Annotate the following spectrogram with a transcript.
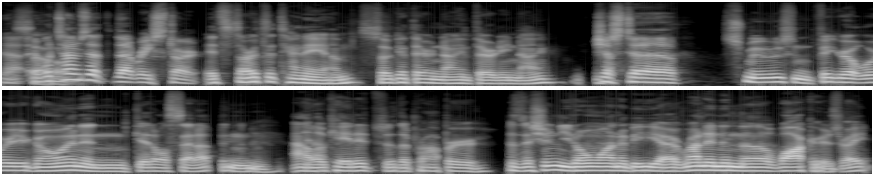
yeah. and what time's that that race start? It starts at 10 a.m. So get there 9:39. Just uh, Schmooze and figure out where you're going and get all set up and allocated to the proper position. You don't want to be uh, running in the walkers, right?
